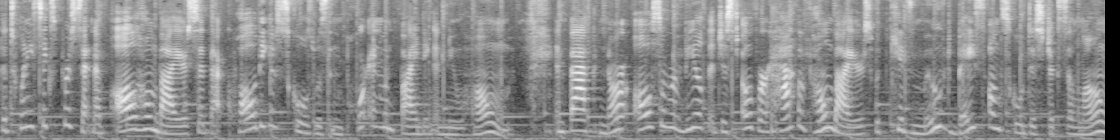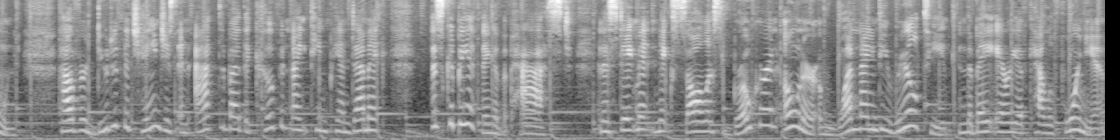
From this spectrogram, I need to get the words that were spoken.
that 26% of all homebuyers said that quality of schools was important when finding a new home. In fact, NAR also revealed that just over half of homebuyers with kids moved based on school districts alone. However, due to the changes enacted by the COVID 19 pandemic, this could be a thing of the past. In a statement, Nick Solis, broker and owner of 190 Realty in the Bay Area of California,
